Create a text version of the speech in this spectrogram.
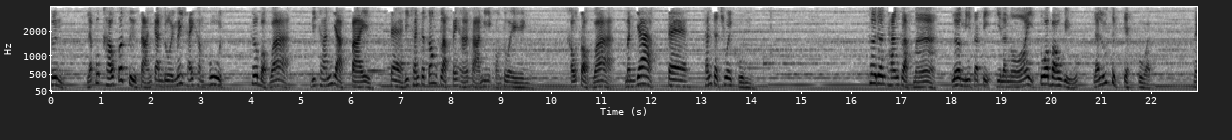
ขึ้น และพวกเขาก็สื่อสารกันโดยไม่ใช้คำพูด เธอบอกว่า ดิฉันอยากไป แต่ดิฉันจะต้องกลับไปหาสามีของตัวเอง เขาตอบว่ามันยาก แต่ฉันจะช่วยคุณ เธอเดินทางกลับมา เริ่มมีสติทีละน้อย ตัวเบาหวิว และรู้สึกเจ็บปวด ใน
